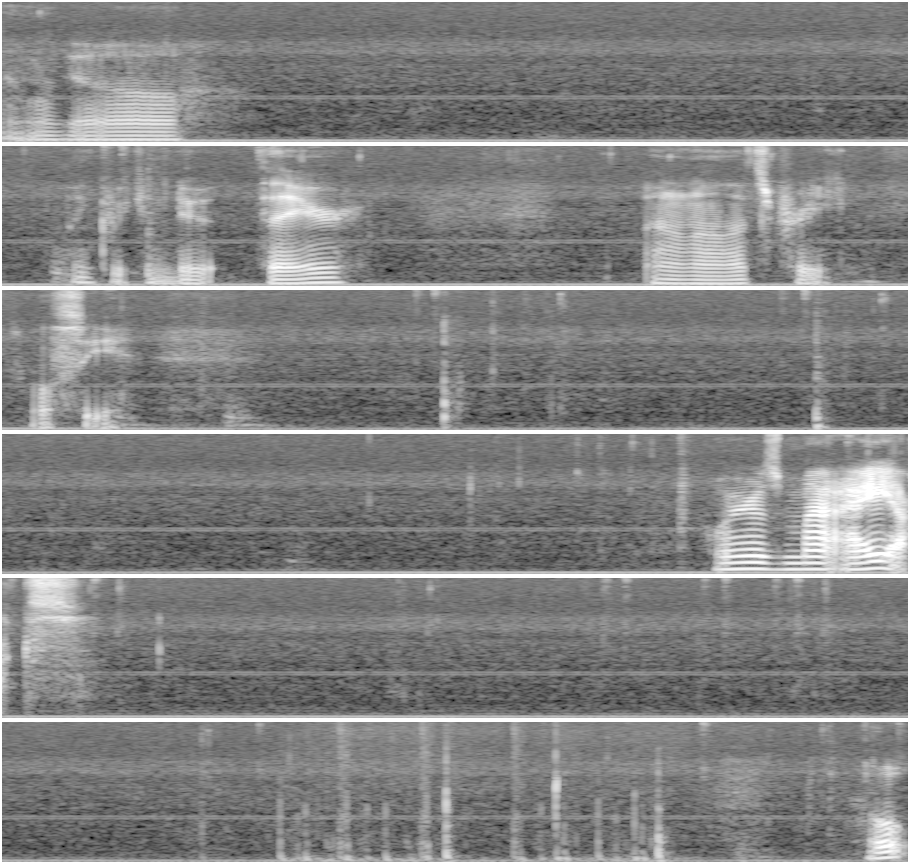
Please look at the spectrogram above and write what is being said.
And we'll go. I think we can do it there. I don't know, that's pretty, we'll see. Where's my axe? Oh.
